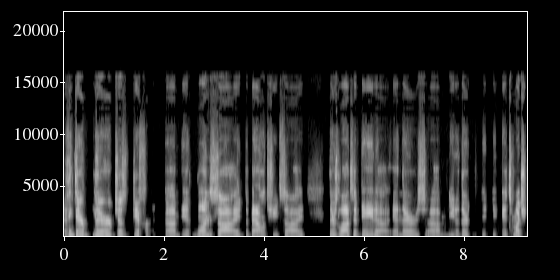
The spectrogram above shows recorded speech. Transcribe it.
I think they're they're just different. Um, it, one side, the balance sheet side, there's lots of data, and there's um, you know there it, it's much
